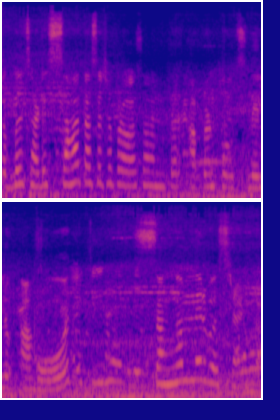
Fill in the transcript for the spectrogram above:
तब्बल साडेसहा तासाच्या प्रवासानंतर आपण पोहोचलेलो आहोत संगमनेर बस स्टँडला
